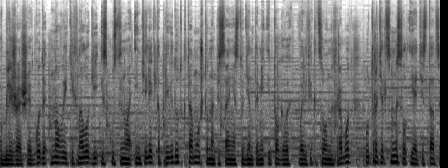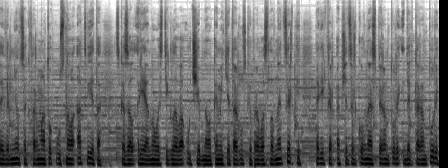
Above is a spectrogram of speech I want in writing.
В ближайшие годы новые технологии искусственного интеллекта приведут к тому, что написание студентами итоговых квалификационных работ утратит смысл и аттестация вернется к формату устного ответа, сказал РИА Новости глава учебного комитета Русской Православной Церкви, ректор общецерковной аспирантуры и докторантуры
